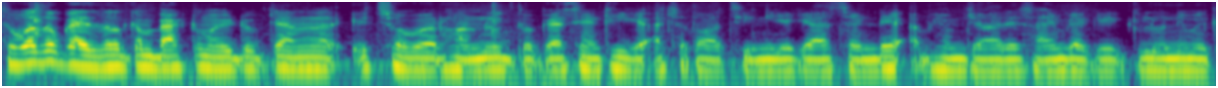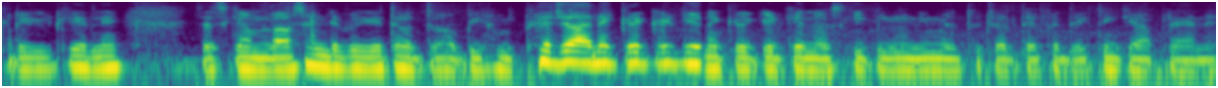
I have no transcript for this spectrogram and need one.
So up guys welcome back to my YouTube channel it's over हम लोग तो कैसे हैं? ठीक है? अच्छा तो आज सीन ये कि आज संडे अभी हम जा रहे हैं साइम के कॉलोनी में क्रिकेट खेलने। जैसे कि हम लास्ट संडे पे गए थे तो अभी हम फिर जा रहे हैं क्रिकेट खेलने। क्रिकेट खेलने उसकी कॉलोनी में तो चलते हैं, फिर देखते हैं क्या प्लान है।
